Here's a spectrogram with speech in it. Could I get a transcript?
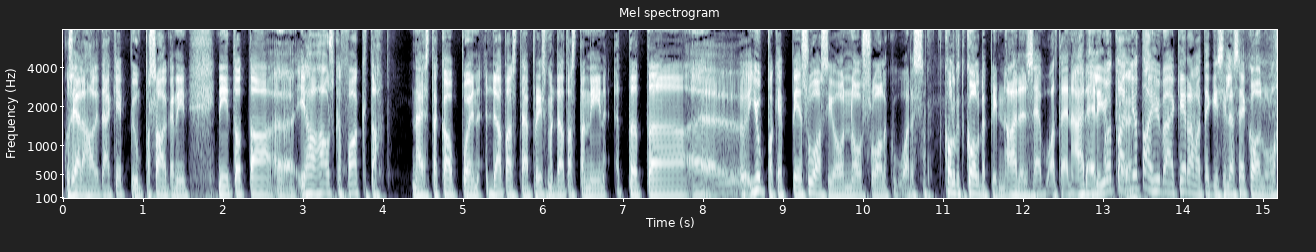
kun siellä oli tämä keppijumppa saaka, niin, niin tota, ihan hauska fakta näistä kauppojen datasta ja Prisma-datasta, niin tota, äh, jumppakeppien suosio on noussut alkuvuodessa. 33 pinnaa edelliseen vuoteen nähden. Eli jotain, Okei. jotain hyvää Kerava teki sillä sekoilulla.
